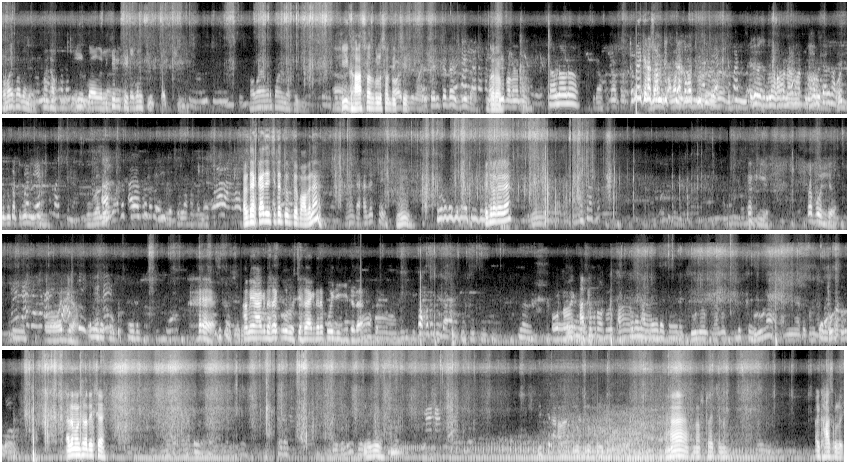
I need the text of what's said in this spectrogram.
সবাই পাবে না সবাই আবার পায় না ঠিক কি ঘাস ফাসগুলো সব দিচ্ছে ধরো নাও নাও নাও তুমি এখানে সব দেখাবো তুমি তুলবে এখানে এসে তুমি হবে না হবে আরে দেখা যাচ্ছে তো তুই পে- পাবে না? হুম। পেছনে কাকা? আমি এক ধারে কুরুছি আর এক ধারে পুই দিয়ে গিয়েছে দা নয় আচ্ছা দেখছে দেখি। হ্যাঁ নষ্ট হচ্ছে না। ওই ঘাসগুলো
